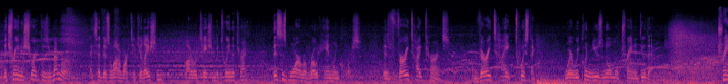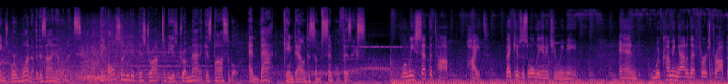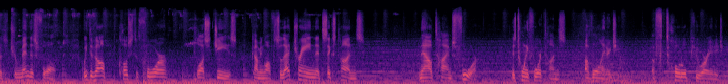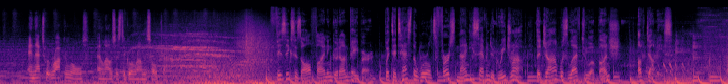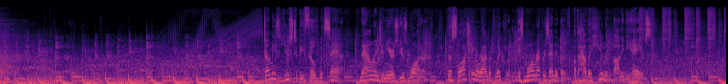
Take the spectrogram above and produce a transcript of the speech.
The train is short because remember, I said there's a lot of articulation, a lot of rotation between the track. This is more of a road handling course. There's very tight turns, very tight twisting, where we couldn't use a normal train to do that. Trains were one of the design elements. They also needed this drop to be as dramatic as possible, and that came down to some simple physics. When we set the top height, that gives us all the energy we need. And we're coming out of that first drop as a tremendous fall. We developed close to four plus Gs coming off. So that train that's six tons, now times four, is 24 tons of all energy, of total pure energy. And that's what rock and rolls and allows us to go around this whole track. Physics is all fine and good on paper, but to test the world's first 97 degree drop, the job was left to a bunch of dummies. Dummies used to be filled with sand. Now engineers use water. The sloshing around of liquid is more representative of how the human body behaves.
